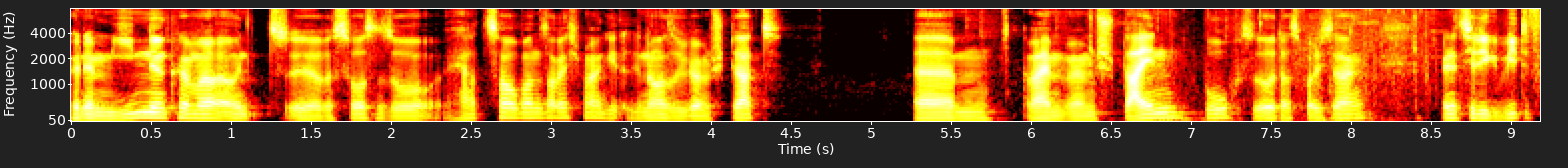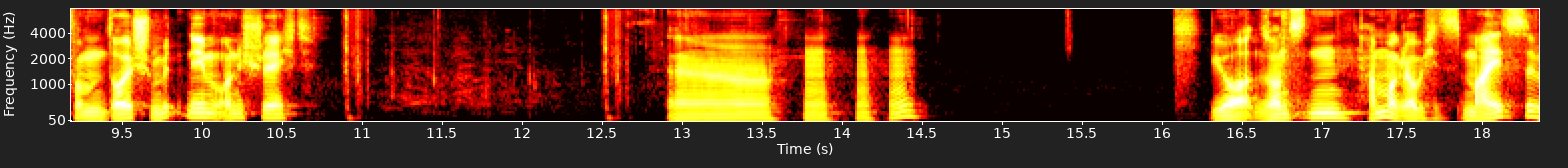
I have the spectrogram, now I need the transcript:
Können Minen können wir und äh, Ressourcen so herzaubern, sag ich mal. Genauso wie beim Stadt. Ähm, beim, beim Steinbruch, so, das wollte ich sagen. Wenn jetzt hier die Gebiete vom Deutschen mitnehmen, auch nicht schlecht. Äh, hm, hm, hm. Ja, ansonsten haben wir, glaube ich, das meiste,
